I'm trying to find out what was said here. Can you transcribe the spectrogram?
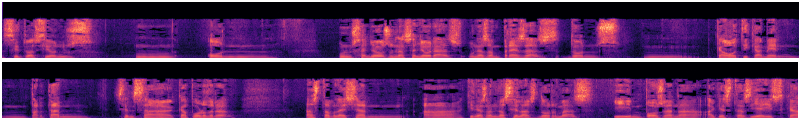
situacions mm, on uns senyors, unes senyores, unes empreses, doncs, mm, caòticament, per tant, sense cap ordre, estableixen eh, quines han de ser les normes i imposen eh, aquestes lleis que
